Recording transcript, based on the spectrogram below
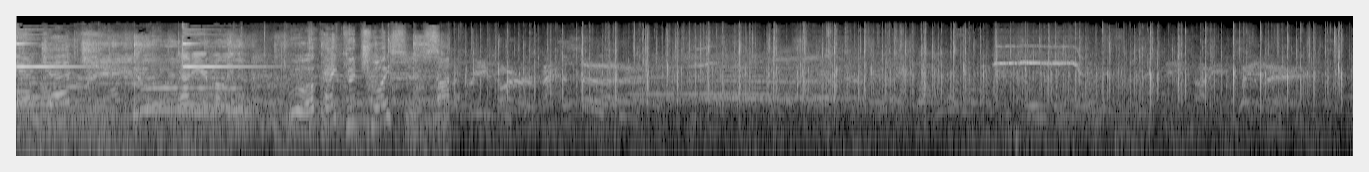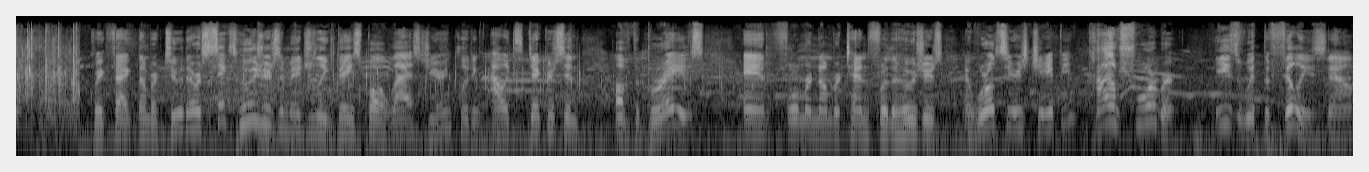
Aaron Judge. Yadier Molina. Ooh, okay, good choices. Quick fact number two there were six Hoosiers in Major League Baseball last year, including Alex Dickerson of the Braves and former number 10 for the Hoosiers and World Series champion Kyle Schwarber. He's with the Phillies now.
